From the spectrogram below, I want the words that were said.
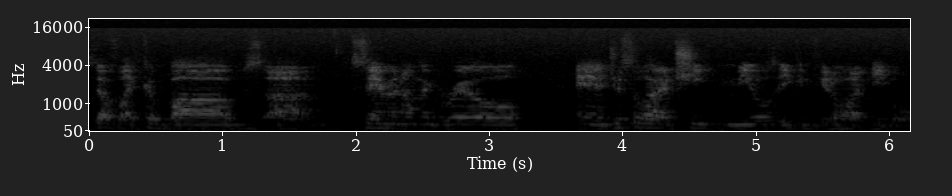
stuff like kebabs, um, salmon on the grill, and just a lot of cheap meals that you can feed a lot of people.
